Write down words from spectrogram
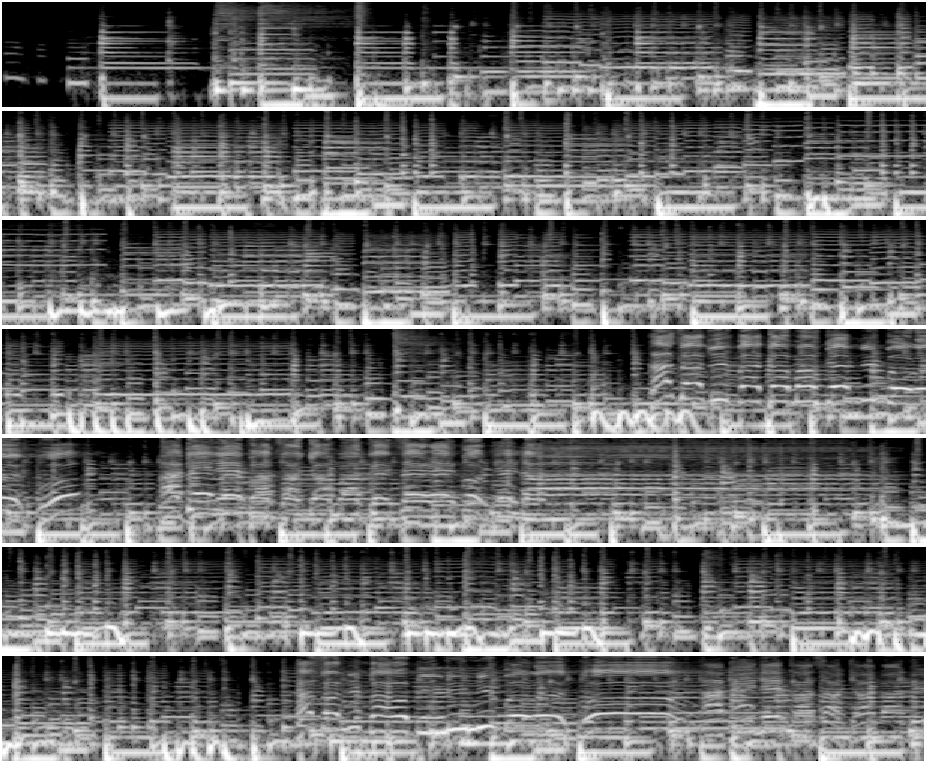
Thank you. obìnrin nígboro èkó. àbílẹ̀ kan ṣàjàmbá pé.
